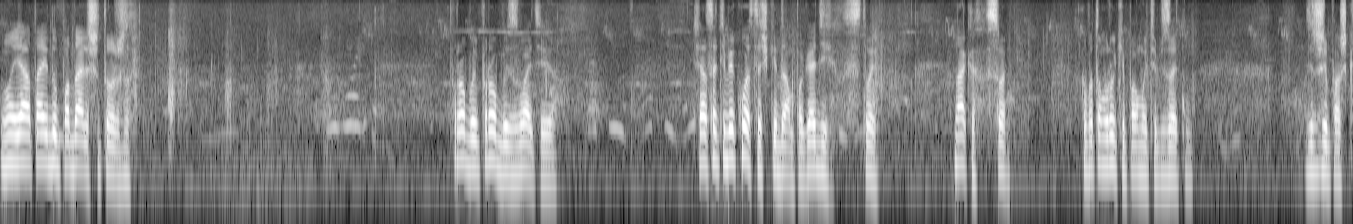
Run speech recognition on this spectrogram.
Ну я отойду подальше тоже. Пробуй, пробуй звать ее. Сейчас я тебе косточки дам, погоди, стой. На-ка, Сонь. Только потом руки помыть обязательно. Держи, Пашка.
